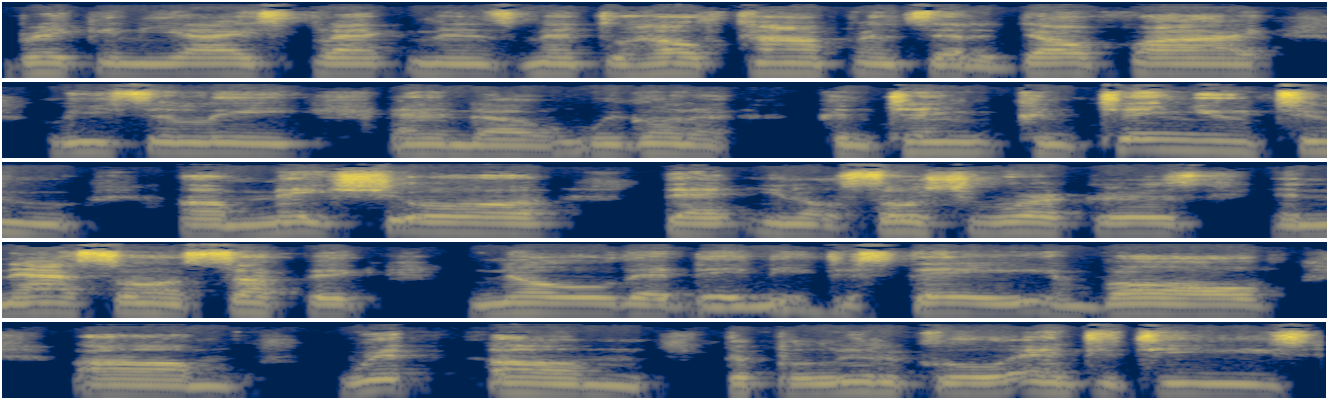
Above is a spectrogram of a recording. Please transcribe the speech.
Breaking the Ice Black Men's Mental Health Conference at Adelphi recently. And uh, we're going to continue continue to uh, make sure that you know social workers in Nassau and Suffolk know that they need to stay involved um, with um, the political entities,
